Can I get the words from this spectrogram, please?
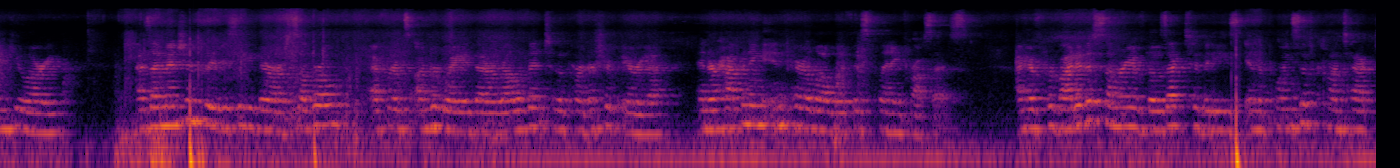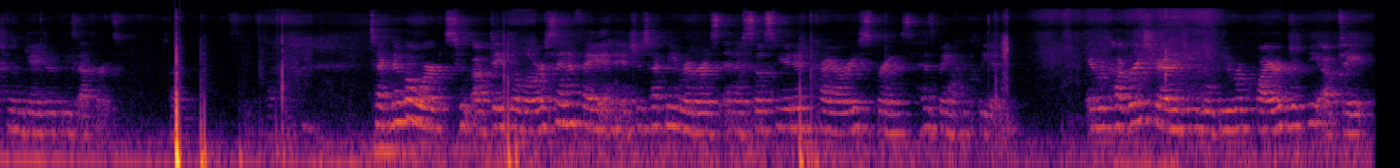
Thank you, Lori. As I mentioned previously, there are several efforts underway that are relevant to the partnership area and are happening in parallel with this planning process. I have provided a summary of those activities and the points of contact to engage with these efforts. Technical work to update the lower Santa Fe and Ichetucknee rivers and associated priority springs has been completed. A recovery strategy will be required with the update.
